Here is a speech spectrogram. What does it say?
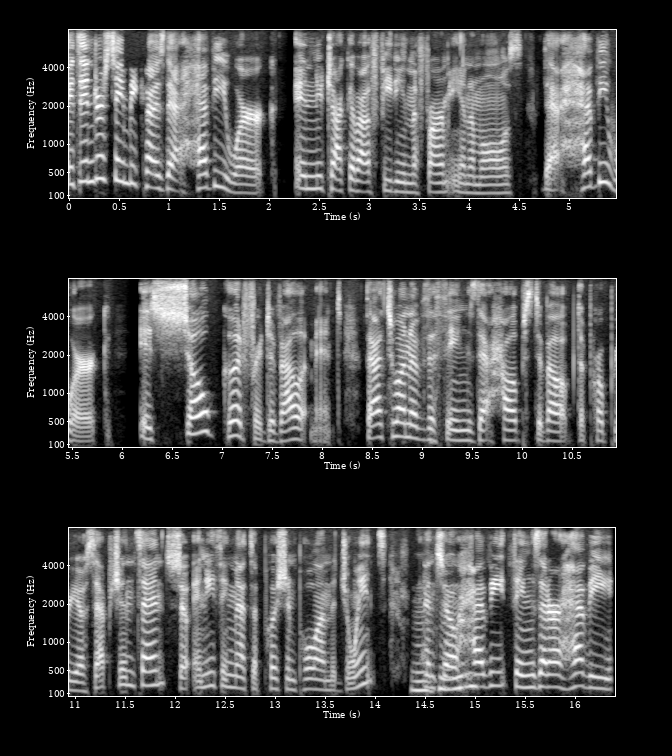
It's interesting because that heavy work, and you talk about feeding the farm animals, that heavy work is so good for development. That's one of the things that helps develop the proprioception sense. So anything that's a push and pull on the joints. Mm-hmm. And so mm-hmm. heavy things that are heavy,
